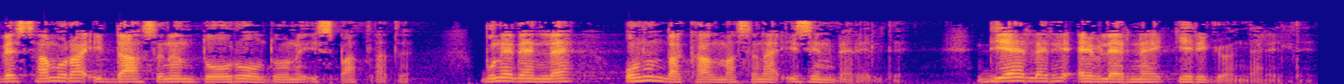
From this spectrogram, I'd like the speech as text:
ve Samura iddiasının doğru olduğunu ispatladı. Bu nedenle onun da kalmasına izin verildi. Diğerleri evlerine geri gönderildi.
